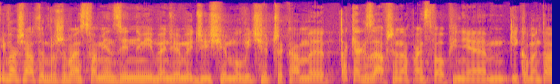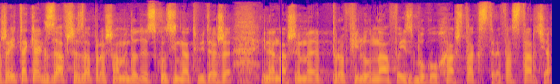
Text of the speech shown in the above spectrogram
I właśnie o tym, proszę Państwa, między innymi będziemy dziś mówić. Czekamy, tak jak zawsze, na Państwa opinie i komentarze. I tak jak zawsze zapraszamy do dyskusji na Twitterze i na naszym profilu na Facebooku, hashtag Strefa Starcia.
